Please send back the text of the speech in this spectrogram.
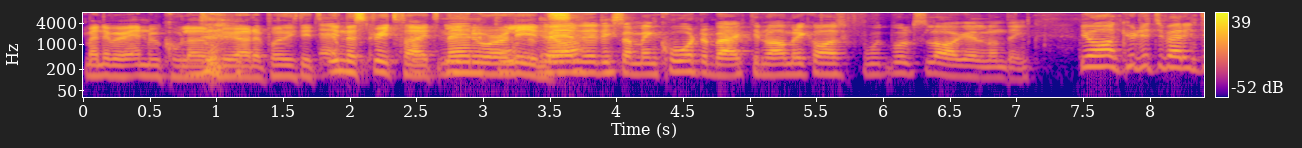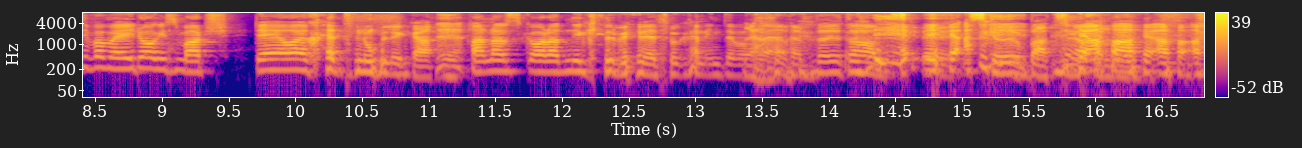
Men det var ju ännu coolare om du gör det på riktigt. In a street fight i New Orleans. Men liksom en quarterback till något amerikanskt fotbollslag eller någonting. Ja, han kunde tyvärr inte vara med i dagens match. Det har skett en olycka. Han har skadat nyckelbenet och kan inte vara med. Brutalt sk- skrubbat. Ja, ja.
